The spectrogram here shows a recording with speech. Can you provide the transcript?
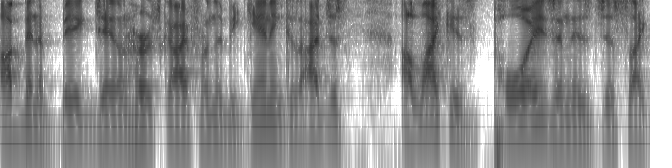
I've been a big Jalen Hurts guy from the beginning because I just I like his poise and his just like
